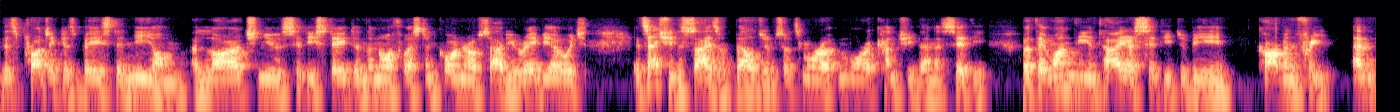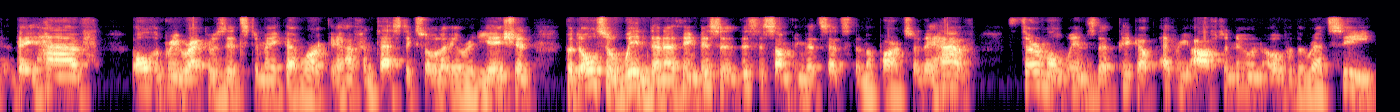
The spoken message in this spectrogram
this project is based in Neom, a large new city state in the northwestern corner of Saudi Arabia, which it's actually the size of Belgium. So it's more, more a country than a city. But they want the entire city to be carbon free. And they have all the prerequisites to make that work. They have fantastic solar irradiation but also wind. And I think this is this is something that sets them apart. So they have thermal winds that pick up every afternoon over the Red Sea.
